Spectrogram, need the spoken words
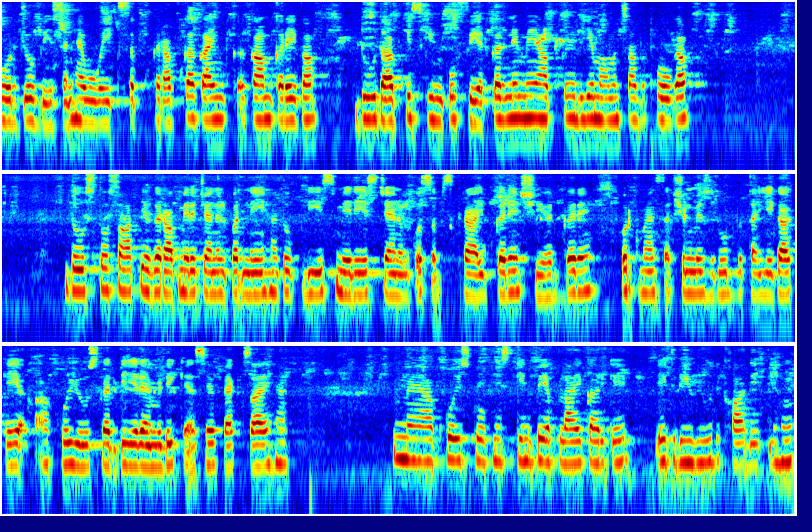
और जो बेसन है वो एक स्क्रब का काम काम करेगा। दूध आपकी स्किन को फेयर करने में आपके लिए मामूल साबित होगा। दोस्तों, साथ ही अगर आप मेरे चैनल पर नए हैं तो प्लीज़ मेरे इस चैनल को सब्सक्राइब करें, शेयर करें और कमेंट सेक्शन में ज़रूर बताइएगा कि आपको यूज़ करके ये रेमेडी कैसे इफ़ेक्ट्स आए हैं। मैं आपको इसको अपनी स्किन पे अप्लाई करके एक रिव्यू दिखा देती हूँ।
